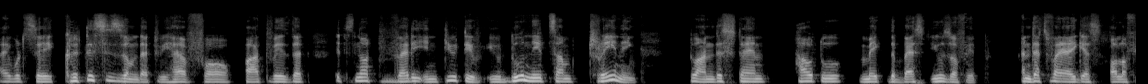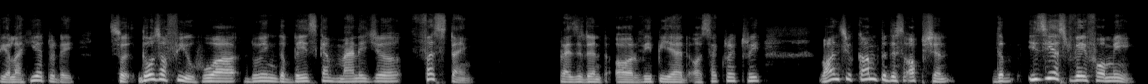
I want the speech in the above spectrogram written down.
I would say, criticism that we have for pathways that it's not very intuitive. You do need some training to understand how to make the best use of it. And that's why I guess all of y'all are here today. So those of you who are doing the Basecamp Manager first time, president or VP head or secretary, once you come to this option, the easiest way for me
